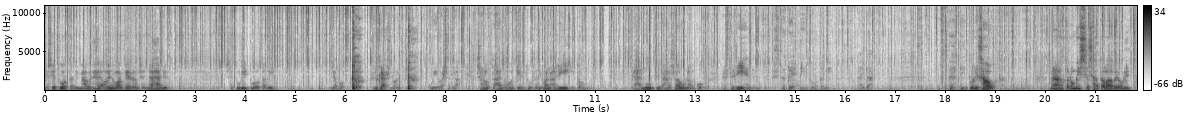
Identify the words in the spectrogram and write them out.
Ja se tuota, niin mä oon yhden ainoan kerran sen nähnyt. Se tuli tuota niin, ja rykäs noin kuivasti ja sanoi, että hän on oikein tuota niin vanha riihitonttu. Ja hän muutti tähän saunaan, kun tästä riihestä tehtiin tuota niin, näitä, tehtiin tuoni sauna. Minä sanoin, että no missä sä talve olit?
